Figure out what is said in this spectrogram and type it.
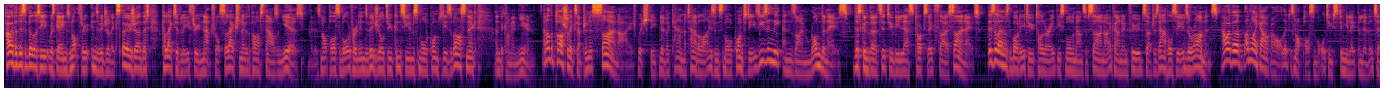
However, this ability was gained not through individual exposure, but collectively through natural selection over the past thousand years. It is not possible for an individual to consume small quantities of arsenic and become immune. Another partial exception is cyanide, which the liver can metabolize in small quantities using the enzyme rhodanese. This converts it to the less toxic thiocyanate. This allows the body to tolerate the small amounts of cyanide found in foods such as apple seeds or almonds. However, unlike alcohol, it is not possible to stimulate the liver to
